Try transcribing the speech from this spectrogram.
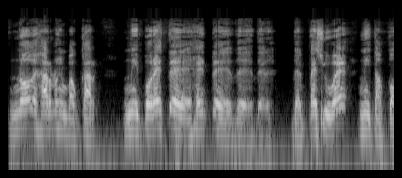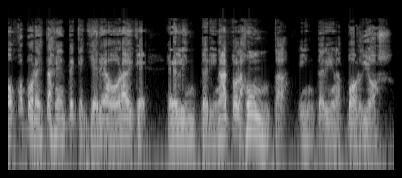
No dejarnos embaucar. Ni por este gente del PSV, ni tampoco por esta gente que quiere ahora y que el interinato, la Junta interina, por Dios.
